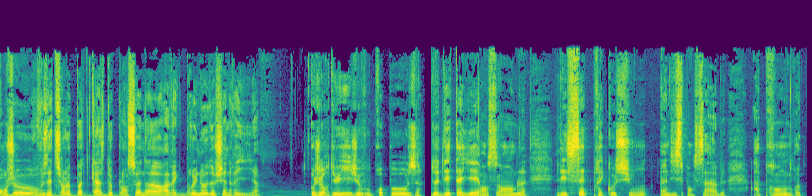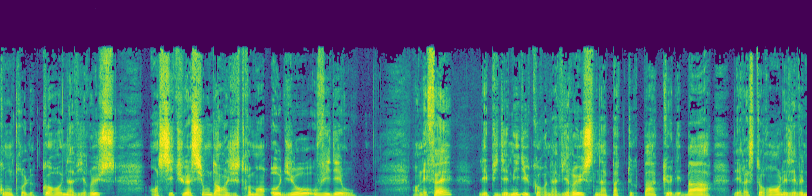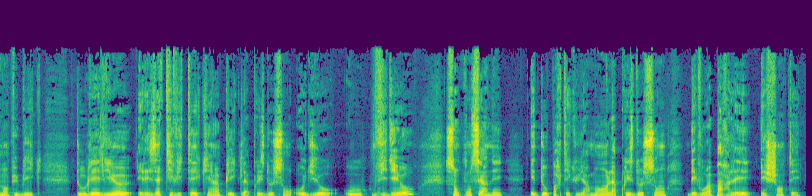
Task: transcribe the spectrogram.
Bonjour, vous êtes sur le podcast de Plan Sonore avec Bruno de Chenerille. Aujourd'hui, je vous propose de détailler ensemble les sept précautions indispensables à prendre contre le coronavirus en situation d'enregistrement audio ou vidéo. En effet, l'épidémie du coronavirus n'impacte pas que les bars, les restaurants, les événements publics. Tous les lieux et les activités qui impliquent la prise de son audio ou vidéo sont concernés, et tout particulièrement la prise de son des voix parlées et chantées.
